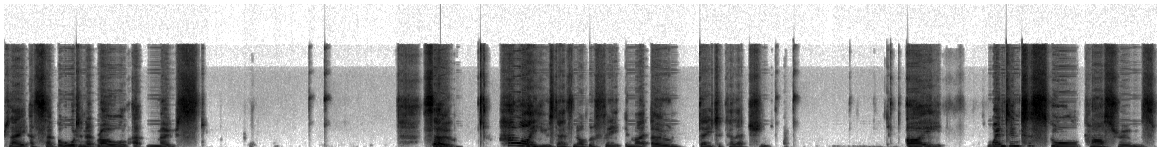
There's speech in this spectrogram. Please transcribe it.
play a subordinate role at most. So, how I used ethnography in my own data collection. I went into school classrooms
